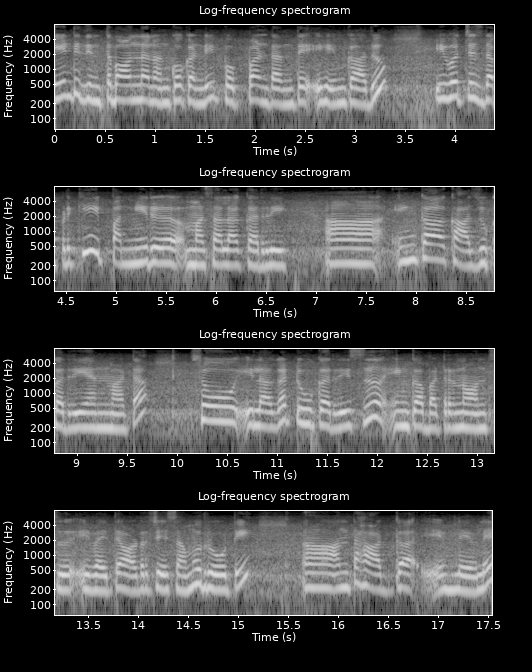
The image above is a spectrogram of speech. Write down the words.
ఏంటిది ఇంత బాగుందని అనుకోకండి పప్పు అంట అంతే ఏం కాదు. ఇవి వచ్చేసేటప్పటికి పన్నీర్ మసాలా కర్రీ ఇంకా కాజు కర్రీ అన్నమాట. సో ఇలాగ టూ కర్రీస్ ఇంకా బటర్ నాన్స్ ఇవైతే ఆర్డర్ చేసాము రోటీ. అంత హార్డ్గా ఏం లేవులే.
